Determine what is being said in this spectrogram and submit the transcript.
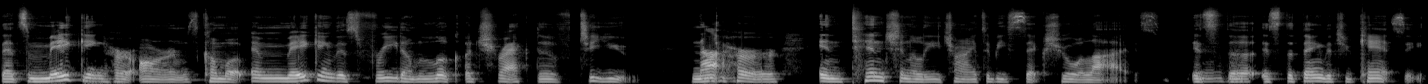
that's making her arms come up and making this freedom look attractive to you, not mm-hmm. her intentionally trying to be sexualized. It's mm-hmm. the it's the thing that you can't see.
